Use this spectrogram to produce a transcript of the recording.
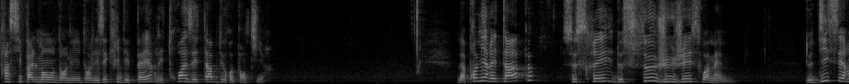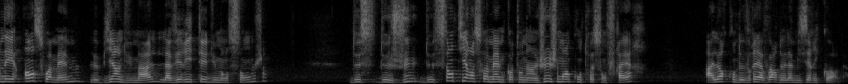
principalement dans les, écrits des pères, les trois étapes du repentir. La première étape, ce serait de se juger soi-même, de discerner en soi-même le bien du mal, la vérité du mensonge, de sentir en soi-même quand on a un jugement contre son frère, alors qu'on devrait avoir de la miséricorde.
